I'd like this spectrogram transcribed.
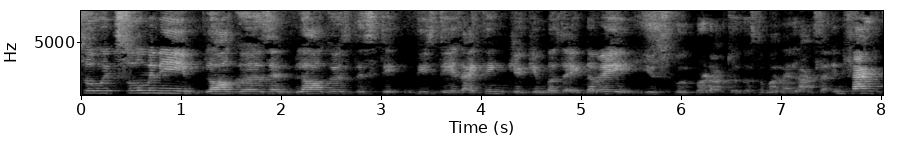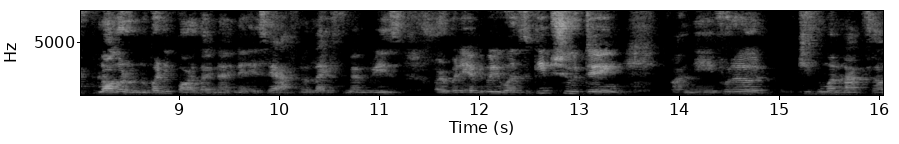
so with so many bloggers and bloggers this day, these days I think यो gimbal चाहिँ एकदमै युजफुल प्रडक्ट हो जस्तो मलाई लाग्छ इनफ्याक्ट ब्लगर हुनु पनि पर्दैन होइन यसै आफ्नो लाइफ मेमोरिजहरू पनि एभ्रिबडी वान्स टु किप सुटिङ अनि फोटो खिच्नु मन लाग्छ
